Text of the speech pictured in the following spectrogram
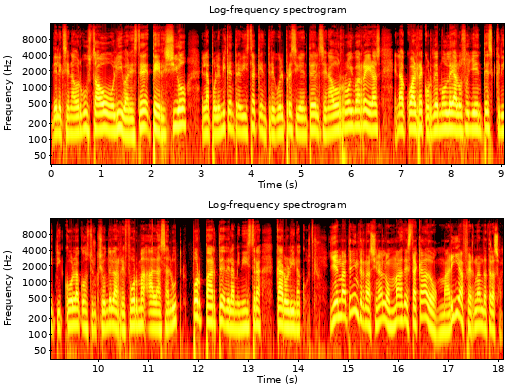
del ex senador Gustavo Bolívar. Este terció en la polémica entrevista que entregó el presidente del Senado, Roy Barreras, en la cual, recordémosle a los oyentes, criticó la construcción de la reforma a la salud por parte de la ministra Carolina Corcho. Y en materia internacional, lo más destacado, María Fernanda Trazona.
